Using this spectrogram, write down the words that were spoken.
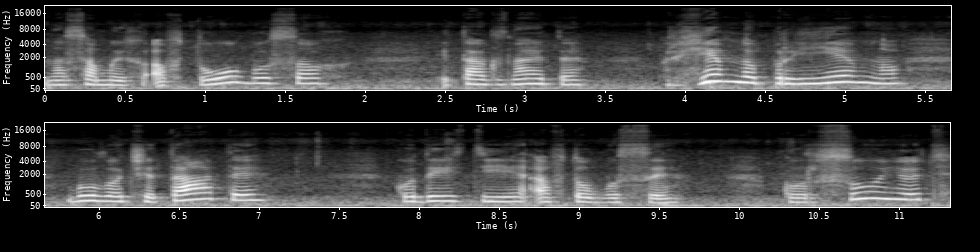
на самих автобусах. І так, знаєте, приємно, приємно було читати, куди ті автобуси курсують.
